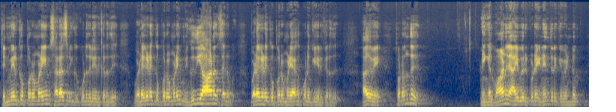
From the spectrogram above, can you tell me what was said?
தென்மேற்கு பருவமழையும் சராசரிக்கு கூடுதல் இருக்கிறது. வடகிழக்கு பருவமழை மிகுதியான சரு வடகிழக்கு பருவமழையாக கொடுக்க இருக்கிறது. ஆகவே தொடர்ந்து நீங்கள் வானிலை ஆய்விற்கு கூட இணைந்திருக்க வேண்டும்.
